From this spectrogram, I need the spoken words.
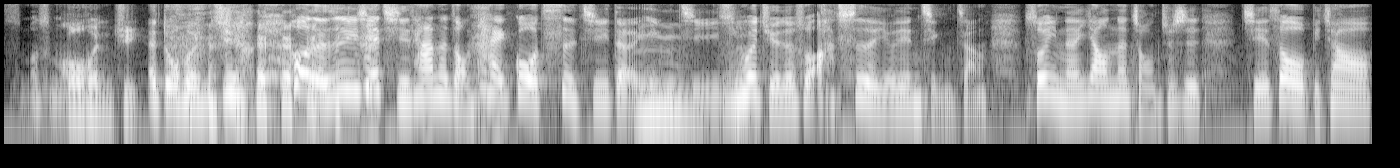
什么什么夺魂剧，哎，夺魂剧，或者是一些其他那种太过刺激的影集，嗯、你会觉得说啊，吃的有点紧张，所以呢，要那种就是节奏比较。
